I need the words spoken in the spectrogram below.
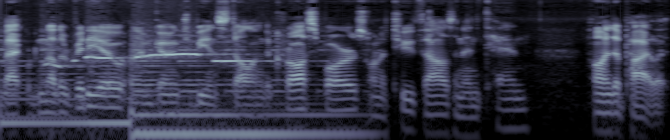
I'm back with another video. I'm going to be installing the crossbars on a 2010 Honda Pilot.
